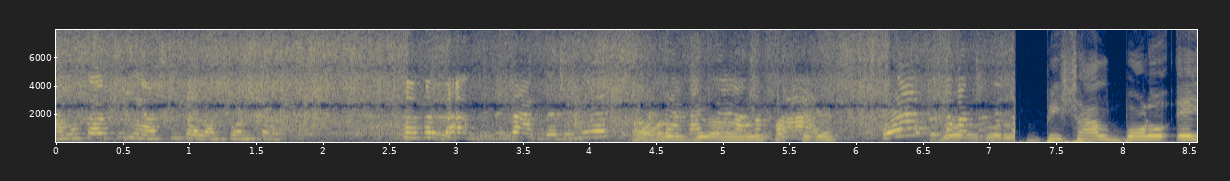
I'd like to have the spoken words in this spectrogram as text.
আমি তো তুমি আসতে চাইলাম ফোনটা। আমাদের গ্রামের মধ্যে সব থেকে বিশাল বড় এই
